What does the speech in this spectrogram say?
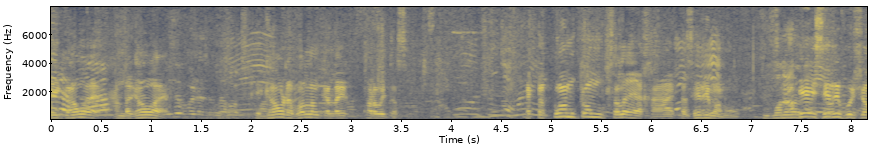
এই গাঁয়ে আমরা গাঁয়ে এই গাঁওটা বললাম কে লাগে করা হইতাছে। একটা কম টম চালাই খা একটা সেরি মানুষ তুই মনে মনে এই সেরি পয়সা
